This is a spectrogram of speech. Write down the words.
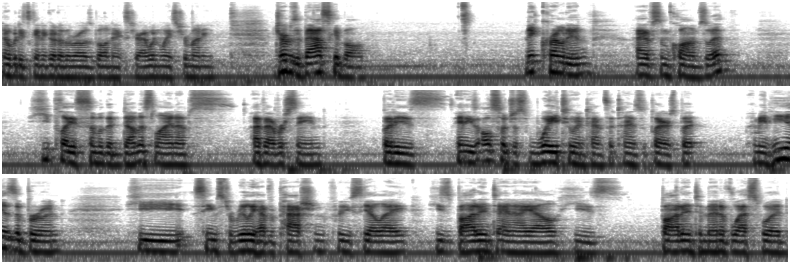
Nobody's going to go to the Rose Bowl next year. I wouldn't waste your money. In terms of basketball, Mick Cronin, I have some qualms with. He plays some of the dumbest lineups I've ever seen, but he's and he's also just way too intense at times with players. But I mean, he is a Bruin. He seems to really have a passion for UCLA. He's bought into NIL. He's bought into Men of Westwood.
